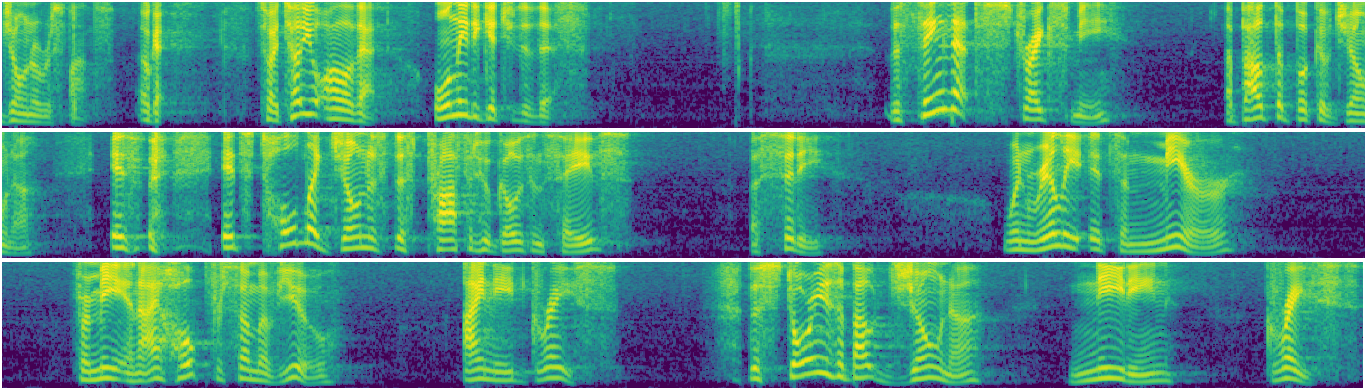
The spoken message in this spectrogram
Jonah responds. Okay, so I tell you all of that only to get you to this. The thing that strikes me about the book of Jonah is it's told like Jonah's this prophet who goes and saves a city, when really it's a mirror for me, and I hope for some of you, I need grace. The story is about Jonah needing grace.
